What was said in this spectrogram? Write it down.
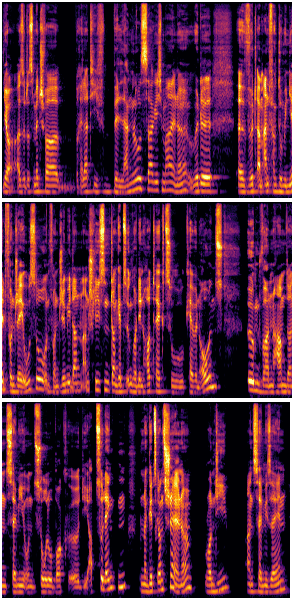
Ja, also das Match war relativ belanglos, sage ich mal. Ne? Riddle äh, wird am Anfang dominiert von Jay Uso und von Jimmy dann anschließend. Dann gibt es irgendwann den Hot Tag zu Kevin Owens. Irgendwann haben dann Sammy und Solo Bock, äh, die abzulenken. Und dann geht's ganz schnell, ne? Ron D an Sami Zayn,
